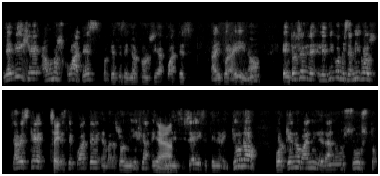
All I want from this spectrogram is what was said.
le dije a unos cuates, porque este señor conocía cuates ahí por ahí, ¿no? Entonces le- les digo a mis amigos, ¿sabes qué? Sí. Este cuate embarazó a mi hija, ella tiene 16, él tiene 21, ¿por qué no van y le dan un susto?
